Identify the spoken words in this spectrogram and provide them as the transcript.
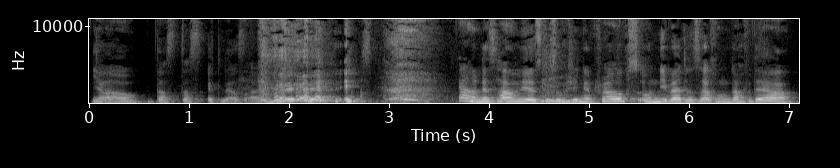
Genau, ja. das, das erklärt es eigentlich. ja, und jetzt haben wir, es gibt so verschiedene Tropes und ihr werdet es auch im Laufe der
